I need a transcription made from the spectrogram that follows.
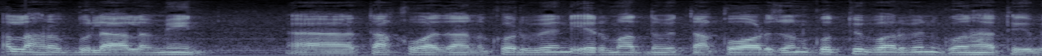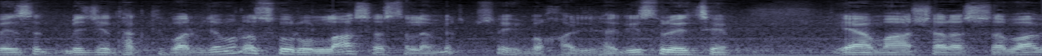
আল্লাহ রব্বুল্লা আলমিন তাকোয়া দান করবেন। এর মাধ্যমে তাকোয়া অর্জন করতে পারবেন, গোনা থেকে বেঁচে বেঁচে থাকতে পারবেন। যেমন রসুল্লাহ সাল্লামের সহি বখারি হাদিস রয়েছে, ইয়া মা শারা সবাব,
